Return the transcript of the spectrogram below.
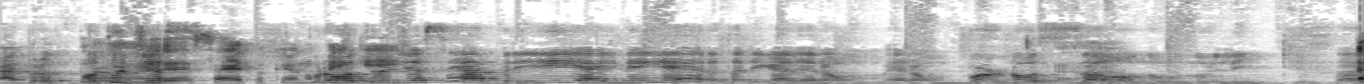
Aí pro, pro outro Não, dia Essa época eu não Pro peguei. outro dia você abrir e aí nem era, tá ligado? Era um, era um pornozão no, no link, sabe?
